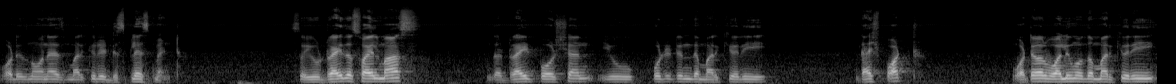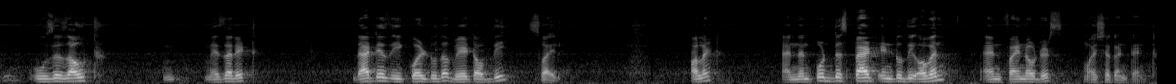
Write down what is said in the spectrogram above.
what is known as mercury displacement. So, you dry the soil mass, the dried portion you put it in the mercury dashpot, whatever volume of the mercury oozes out, measure it that is equal to the weight of the soil. All right and then put this pad into the oven and find out its moisture content.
